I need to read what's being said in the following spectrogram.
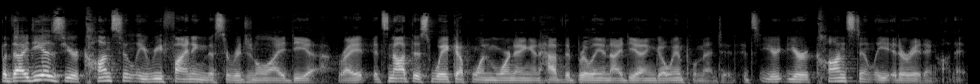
But the idea is you're constantly refining this original idea, right? It's not this wake up one morning and have the brilliant idea and go implement it. It's, you're, you're constantly iterating on it.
